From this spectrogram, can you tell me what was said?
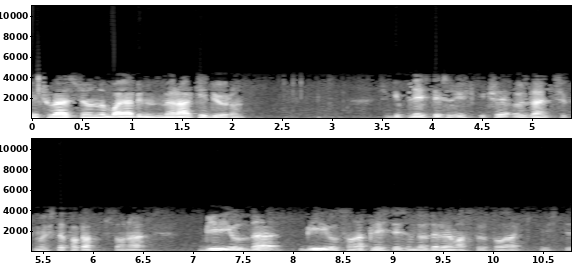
3 versiyonunu bayağı bir merak ediyorum. Çünkü PlayStation 3 3'e özel çıkmıştı. Fakat sonra bir yılda bir yıl sonra PlayStation 4'e remastered olarak gitmişti.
